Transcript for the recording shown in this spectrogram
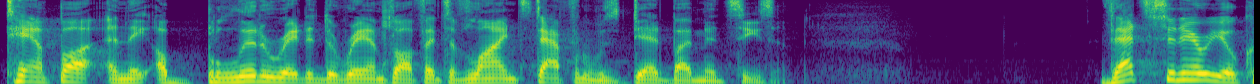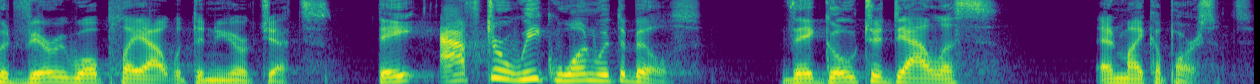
Tampa, and they obliterated the Rams' offensive line. Stafford was dead by midseason. That scenario could very well play out with the New York Jets. They, after week one with the Bills, they go to Dallas and Micah Parsons.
